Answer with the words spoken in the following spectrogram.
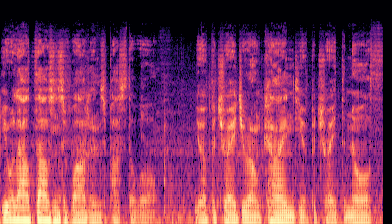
you allowed thousands of wildlings past the wall. You have betrayed your own kind, you have betrayed the North.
